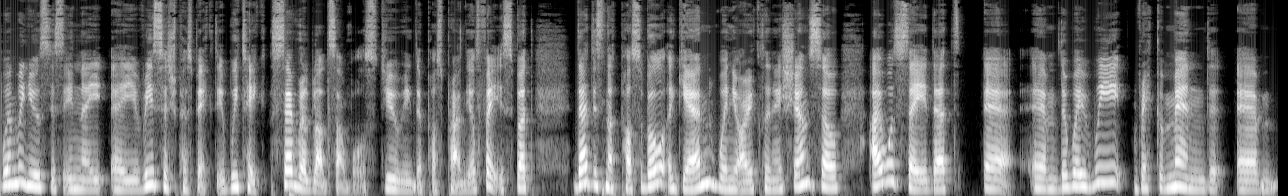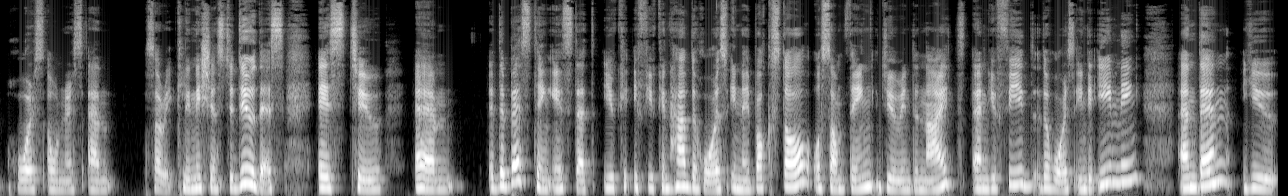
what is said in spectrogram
when we use this in a, a research perspective we take several blood samples during the postprandial phase but that is not possible again when you are a clinician. So i would say that uh, um, the way we recommend um, horse owners and sorry clinicians to do this is to um, the best thing is that you c- if you can have the horse in a box stall or something during the night and you feed the horse in the evening and then you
